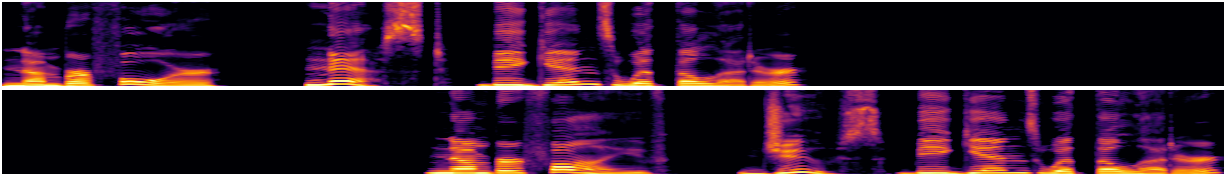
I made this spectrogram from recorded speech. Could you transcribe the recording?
Number 4. Nest begins with the letter Number 5. Juice begins with the letter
